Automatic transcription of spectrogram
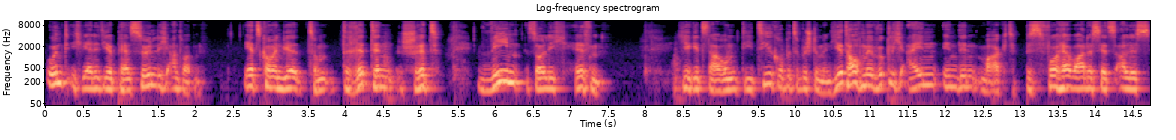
und ich werde dir persönlich antworten. Jetzt kommen wir zum dritten Schritt. Wem soll ich helfen? Hier geht es darum, die Zielgruppe zu bestimmen. Hier tauchen wir wirklich ein in den Markt. Bis vorher war das jetzt alles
